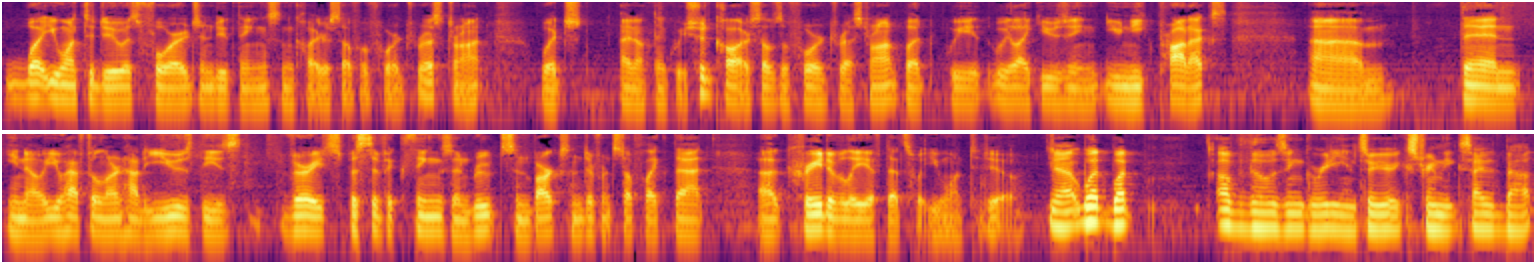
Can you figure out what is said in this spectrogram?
what you want to do is forage and do things and call yourself a forage restaurant, which I don't think we should call ourselves a forage restaurant, but we we like using unique products. Um, then you know you have to learn how to use these very specific things and roots and barks and different stuff like that uh, creatively if that's what you want to do. Yeah. What what of those ingredients are you extremely excited about?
